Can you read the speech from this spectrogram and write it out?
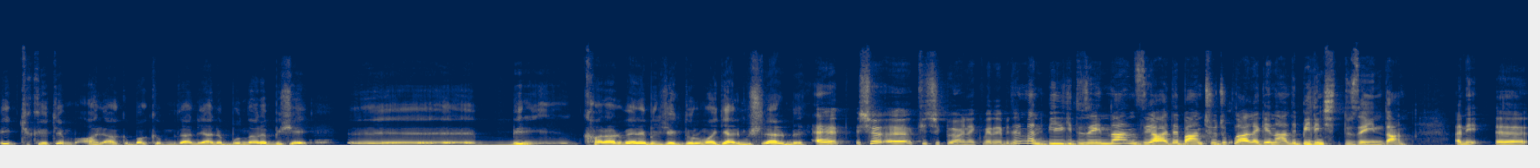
Bir tüketim ahlakı bakımından yani bunlara bir şey eee, bir karar verebilecek duruma gelmişler mi? Evet, şu e, küçük bir örnek verebilirim. Hani bilgi düzeyinden ziyade ben çocuklarla genelde bilinç düzeyinden hani e,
